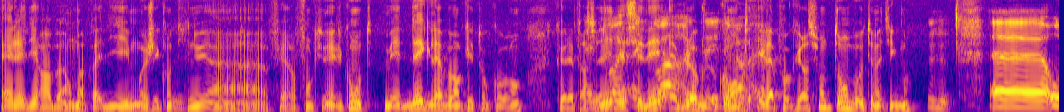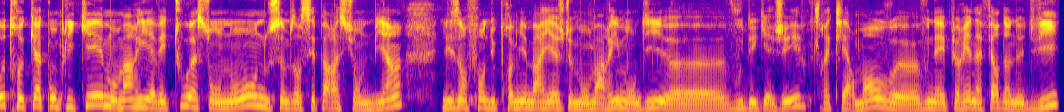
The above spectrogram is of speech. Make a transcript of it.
elle, elle dira, ben, on m'a pas dit, moi j'ai continué à faire fonctionner le compte. Mais dès que la banque est au courant que la personne est décédée, elle, bloque le compte et la procuration tombe automatiquement. Mhm. Euh, autre cas compliqué, mon mari avait tout à son nom, nous sommes en séparation de biens. Les enfants du premier mariage de mon mari m'ont dit, euh, vous dégagez, très clairement, vous, n'avez plus rien à faire dans notre vie,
